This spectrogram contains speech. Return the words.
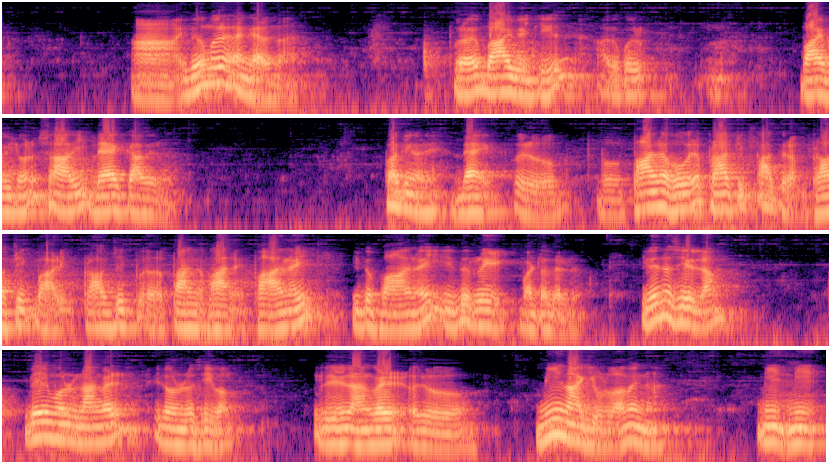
ஆ இது மாதிரி அங்கே தான். பிறகு பாய் வச்சு அதுக்கு ஒரு பாய் வச்சோன்னு சாதி பேக்காக ஆகுது பார்த்தீங்களே பேக் ஒரு பானை போல பிளாஸ்டிக் பாத்திரம் பிளாஸ்டிக் பாடி பிளாஸ்டிக் பானை பானை பானை இது பானை இது ரே பட்டதட்டு இது என்ன செய்யலாம் வேம் ஒன்று நாங்கள் இது ஒன்று செய்வோம் இது நாங்கள் ஒரு மீன் ஆக்கி விடுவோம் என்ன மீன் மீன்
